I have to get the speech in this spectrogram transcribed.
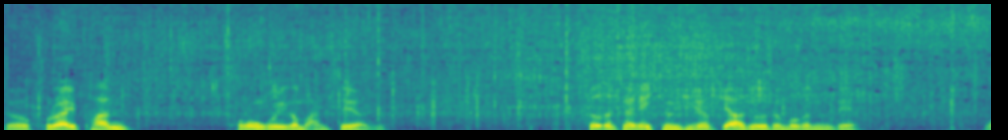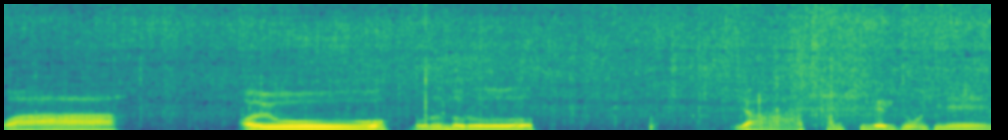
저, 프라이판 소금구이가 맛있어요, 아주. 저도 전에 정신없이 아주 얻어먹었는데. 와, 아유, 노릇노릇. 야, 참 실력이 좋으시네.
